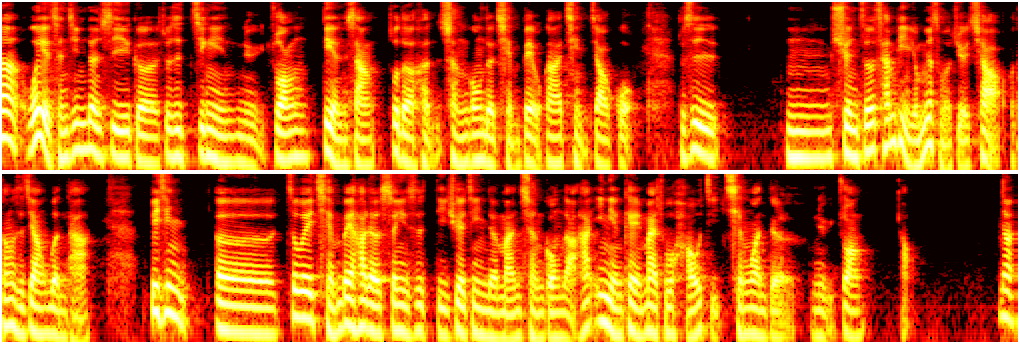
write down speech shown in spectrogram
那我也曾经认识一个就是经营女装电商做得很成功的前辈，我跟他请教过，就是嗯，选择产品有没有什么诀窍？我当时这样问他，毕竟呃，这位前辈他的生意是的确经营得蛮成功的，他一年可以卖出好几千万的女装。好，那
